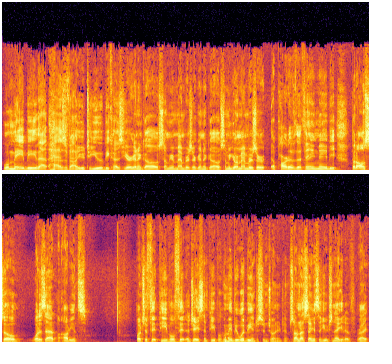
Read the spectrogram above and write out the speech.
Well, maybe that has value to you because you're going to go, some of your members are going to go, some of your members are a part of the thing, maybe. But also, what is that audience? Bunch of fit people, fit adjacent people who maybe would be interested in joining your gym. So I'm not saying it's a huge negative, right?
